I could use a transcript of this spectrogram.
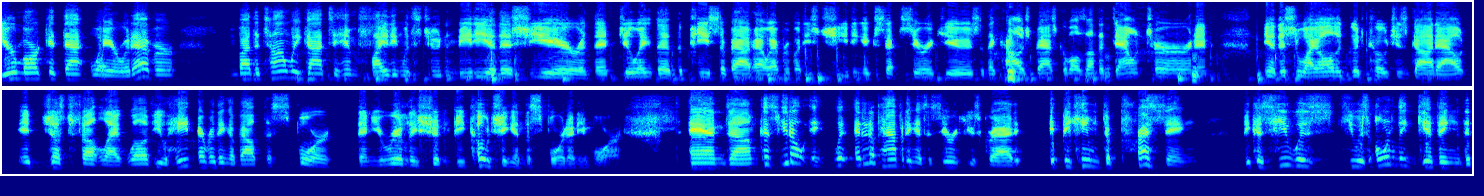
earmark it that way or whatever by the time we got to him fighting with student media this year and then doing the, the piece about how everybody's cheating except Syracuse and that college basketball's on the downturn and you know this is why all the good coaches got out it just felt like well if you hate everything about the sport then you really shouldn't be coaching in the sport anymore. And um, because you know it, what ended up happening as a Syracuse grad it became depressing because he was he was only giving the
